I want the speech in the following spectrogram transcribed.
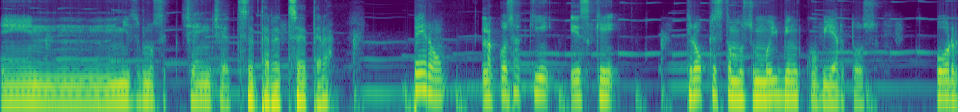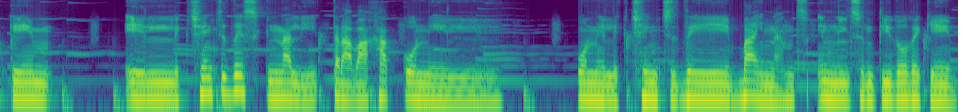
en mismos exchange, etcétera, etcétera. Pero la cosa aquí es que creo que estamos muy bien cubiertos porque el exchange de Signali trabaja con el con el exchange de Binance en el sentido de que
